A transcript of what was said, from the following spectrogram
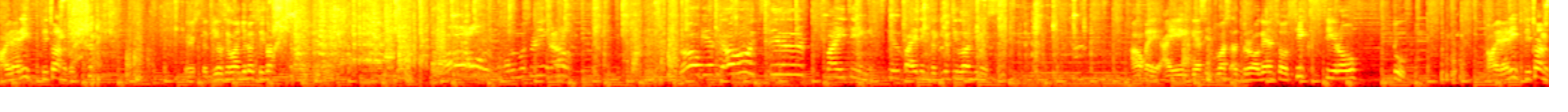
Are you ready? This one. Here's the guilty Longinus. This one. Oh, almost ring out. Go guilty. Oh, it's still fighting. It's still fighting the guilty Longinus. Okay, I guess it was a draw again. So 6-0-2. Okay, ready? This one. Go.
